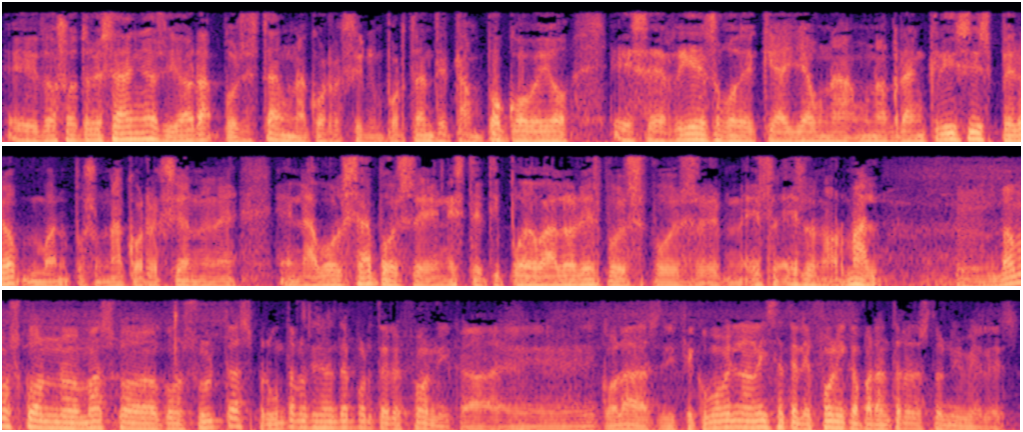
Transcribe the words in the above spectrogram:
eh, dos o tres años y ahora pues está en una corrección importante. Tampoco veo ese riesgo de que haya una, una gran crisis, pero bueno, pues una corrección en, en la bolsa, pues en este tipo de valores, pues, pues eh, es, lo normal. Mm, vamos con más consultas. Pregunta precisamente por telefónica. Eh, Nicolás dice, ¿cómo ven la lista telefónica para entrar a estos niveles?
